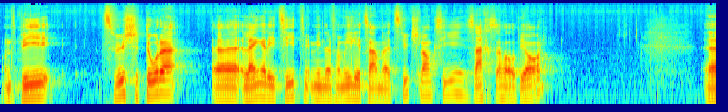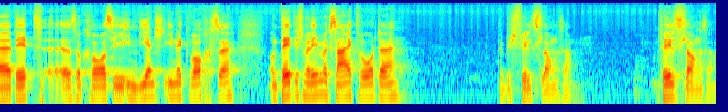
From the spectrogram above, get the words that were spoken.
Und bin zwischendurch äh, längere Zeit mit meiner Familie zusammen in Deutschland gewesen, sechseinhalb Jahre. Äh, dort äh, so quasi in den Dienst hineingewachsen und dort ist mir immer gesagt worden, du bist viel zu langsam. Viel zu langsam.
